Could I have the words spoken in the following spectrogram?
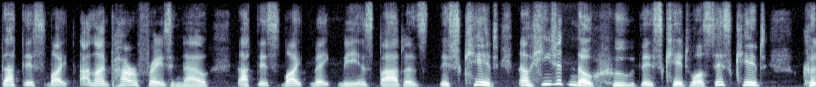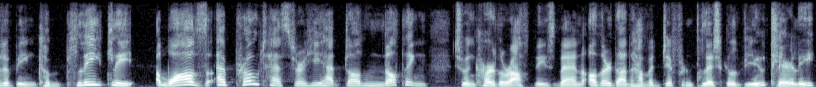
that this might, and I'm paraphrasing now, that this might make me as bad as this kid. Now, he didn't know who this kid was. This kid could have been completely was a protester. He had done nothing to incur the wrath of these men other than have a different political view, clearly.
